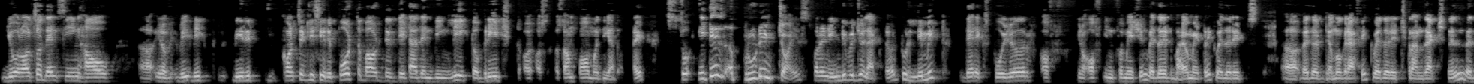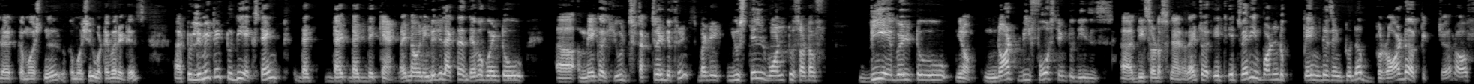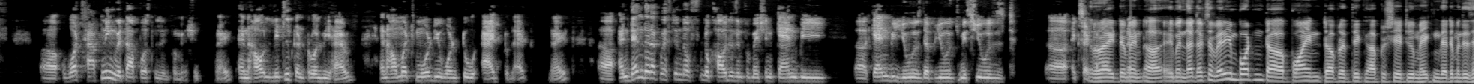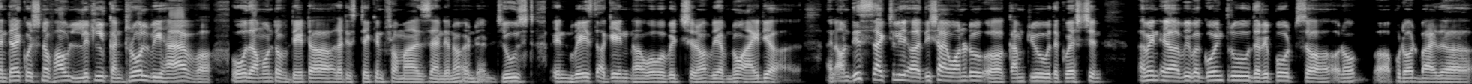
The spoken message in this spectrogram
you are also then seeing how uh, you know we we, we re- constantly see reports about this data then being leaked or breached or, or, or some form or the other, right? So it is a prudent choice for an individual actor to limit their exposure of you know of information whether it's biometric whether it's uh, whether demographic whether it's transactional whether it's commercial commercial whatever it is uh, to limit it to the extent that that that they can. Right now an individual actor is never going to uh, make a huge structural difference but it, you still want to sort of be able to you know not be forced into these uh, these sort of scenarios right? So it, it's very important to paint this into the broader picture of uh, what's happening with our personal information right? And how little control we have and how much more do you want to add to that right uh, and then there are questions of look how this information can be uh, can be used abused misused uh, etc. Right. I mean, uh, I mean that, that's a very important uh, point, uh, Pratik. I appreciate you making that. I mean, this entire question of how little control we have uh, over the amount of data that is taken from us, and you know, and, and used in ways again uh, over which you know we have no idea. And on this, actually, uh, Disha, I wanted to uh, come to you with a question. I mean, uh, we were going through the reports, uh, you know, uh, put out by the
